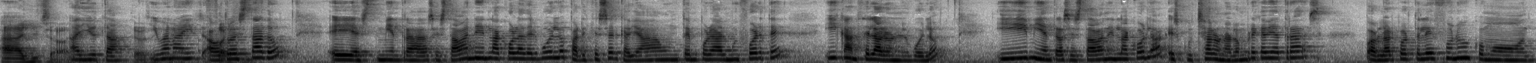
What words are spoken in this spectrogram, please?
Uh, Utah. A Utah. Iban a ir a otro estado. eh, mientras estaban en la cola del vuelo, parece ser que había un temporal muy fuerte y cancelaron el vuelo. Y mientras estaban en la cola, escucharon al hombre que había atrás hablar por teléfono como,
